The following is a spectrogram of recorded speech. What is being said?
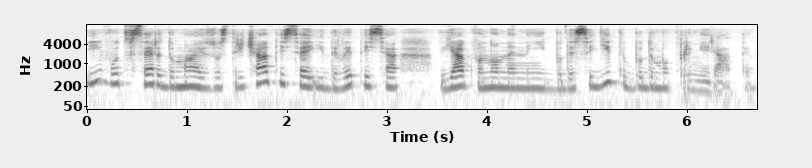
І от в середу маю зустрічатися і дивитися, як воно на ній буде сидіти, будемо приміряти.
